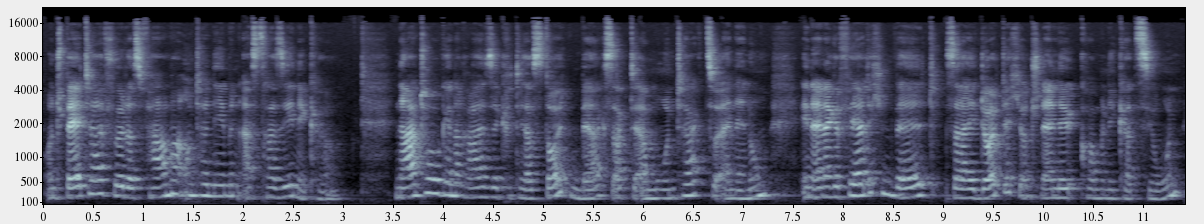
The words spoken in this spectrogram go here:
und später für das Pharmaunternehmen AstraZeneca. NATO-Generalsekretär Stoltenberg sagte am Montag zur Ernennung, in einer gefährlichen Welt sei deutliche und schnelle Kommunikation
